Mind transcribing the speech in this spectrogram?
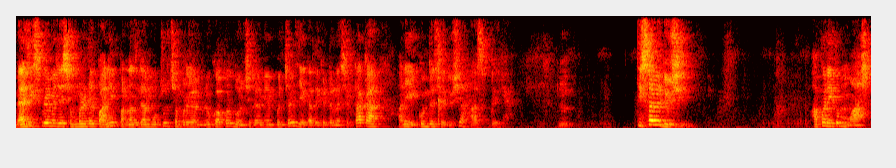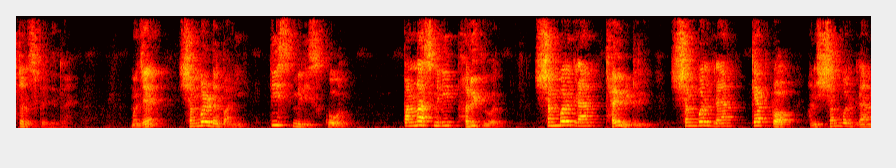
मॅजिक स्प्रे म्हणजे शंभर लिटर पाणी पन्नास ग्रॅम मोचून शंभर ग्रॅम ब्लू कॉपर दोनशे ग्रॅम एम पंचेचाळीस एखादं कीटकनाशक टाका आणि एकोणतीसव्या दिवशी हा स्प्रे घ्या. तिसाव्या दिवशी आपण इथं मास्टर स्प्रे देतोय. म्हणजे शंभर लिटर पाणी तीस मिली स्कोर पन्नास मिली फॉलिक्युअर शंभर ग्रॅम थायोनिटली शंभर ग्रॅम कॅपटॉप आणि शंभर ग्रॅम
